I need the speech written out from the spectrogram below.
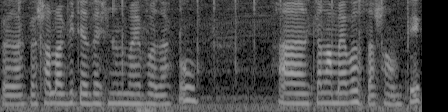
că dacă așa la viteză și nu-l mai văd acum. Hai, că l-am mai văzut așa un pic.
